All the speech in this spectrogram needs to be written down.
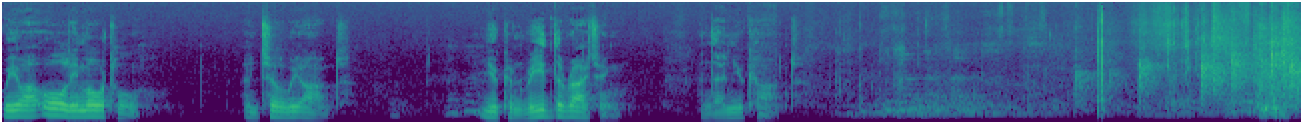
We are all immortal until we aren't. You can read the writing, and then you can't. Thank you.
